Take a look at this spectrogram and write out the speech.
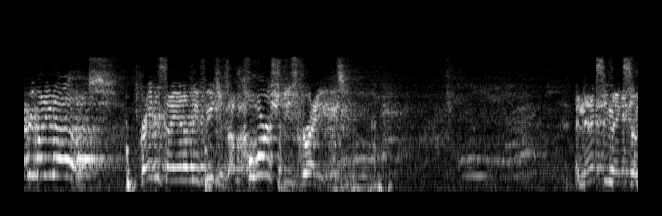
Everybody knows. Greatest Diana of the Ephesians. Of course she's great. And next he makes some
